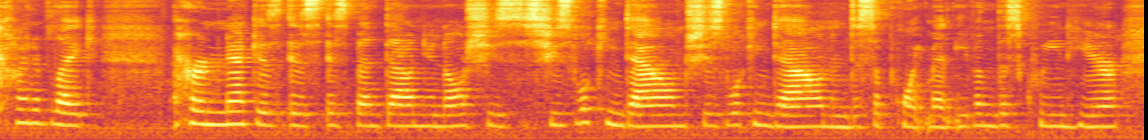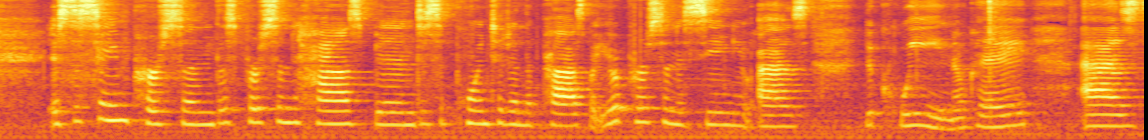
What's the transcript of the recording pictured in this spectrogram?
kind of like her neck is, is is bent down you know she's she's looking down she's looking down in disappointment even this queen here is the same person this person has been disappointed in the past but your person is seeing you as the queen okay as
